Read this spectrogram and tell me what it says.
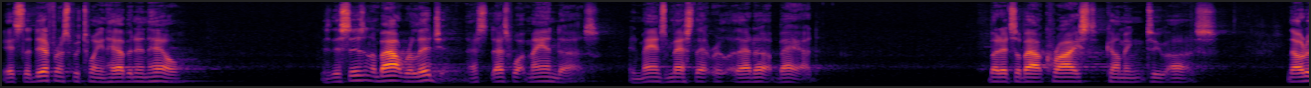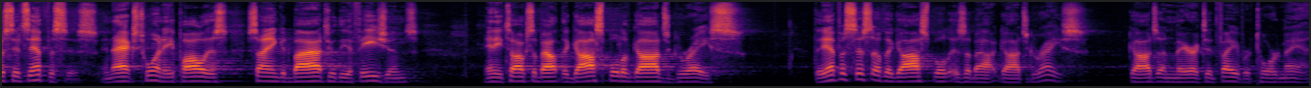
It's the difference between heaven and hell. This isn't about religion. That's, that's what man does. And man's messed that, that up bad. But it's about Christ coming to us. Notice its emphasis. In Acts 20, Paul is saying goodbye to the Ephesians, and he talks about the gospel of God's grace. The emphasis of the gospel is about God's grace, God's unmerited favor toward man.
